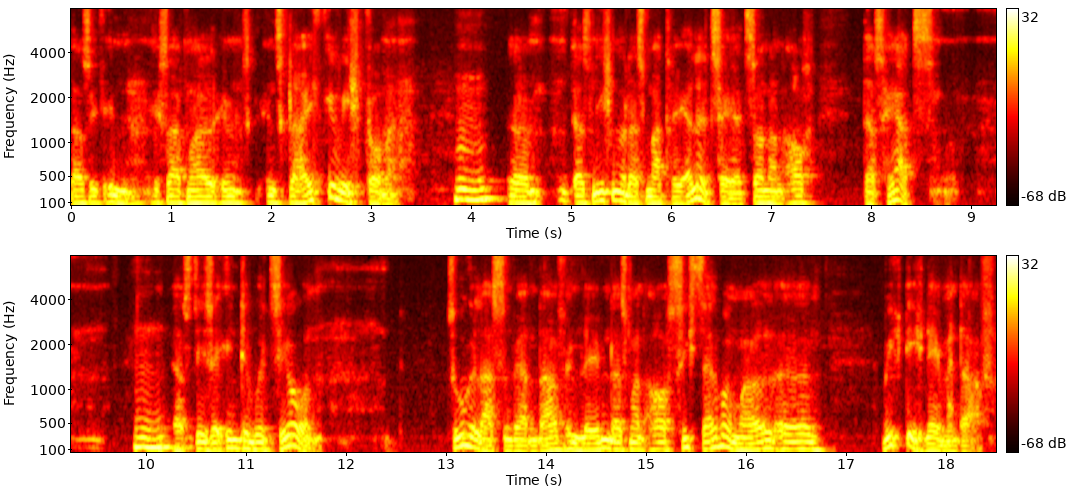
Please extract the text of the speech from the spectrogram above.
Dass ich, in, ich sag mal, ins, ins Gleichgewicht komme. Mhm. Ähm, dass nicht nur das Materielle zählt, sondern auch das Herz. Mhm. Dass diese Intuition, zugelassen werden darf im Leben, dass man auch sich selber mal äh, wichtig nehmen darf.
